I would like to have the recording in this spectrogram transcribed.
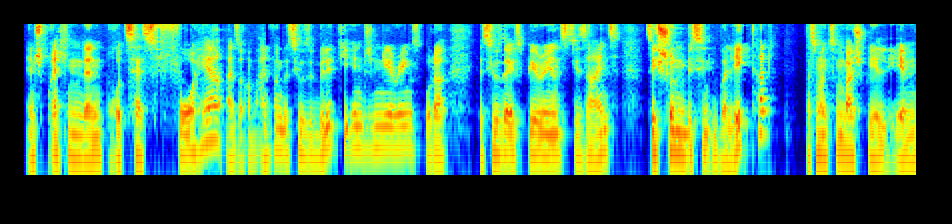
entsprechenden Prozess vorher, also am Anfang des Usability Engineerings oder des User Experience Designs, sich schon ein bisschen überlegt hat, dass man zum Beispiel eben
